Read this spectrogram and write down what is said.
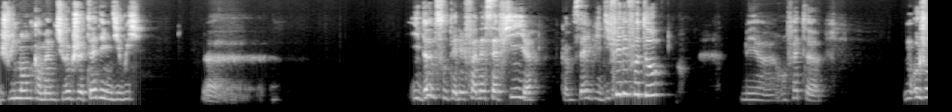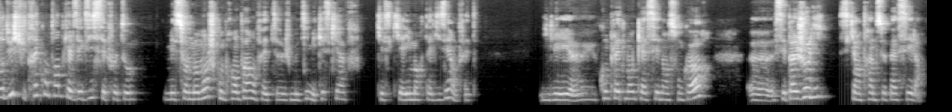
Je lui demande quand même, tu veux que je t'aide? Et il me dit oui. Euh, il donne son téléphone à sa fille, comme ça, il lui dit fais des photos. Mais euh, en fait, euh, aujourd'hui, je suis très contente qu'elles existent ces photos. Mais sur le moment, je comprends pas en fait. Je me dis mais qu'est-ce qui a, qu'est-ce qui a immortalisé en fait? Il est complètement cassé dans son corps. c'est pas joli ce qui est en train de se passer là.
